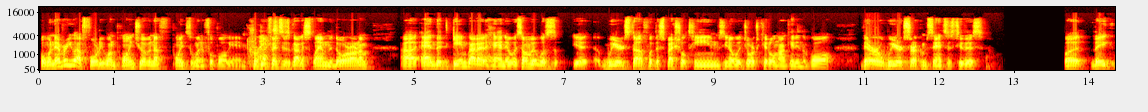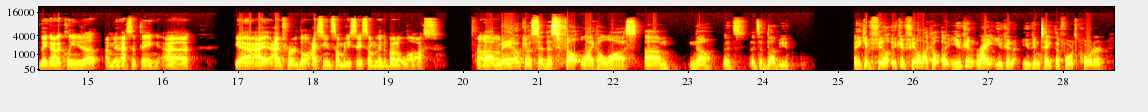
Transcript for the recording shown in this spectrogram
but whenever you have 41 points, you have enough points to win a football game. Correct. The defense has got to slam the door on them. Uh, and the game got out of hand. It was some of it was weird stuff with the special teams, you know, with George Kittle not getting the ball. There are weird circumstances to this, but they they got to clean it up. I mean, that's the thing. Uh, yeah, I, have heard though. I seen somebody say something about a loss. Uh, um, Mayoko said this felt like a loss. Um, no, it's it's a W. You can feel you can feel like a you can right you can you can take the fourth quarter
